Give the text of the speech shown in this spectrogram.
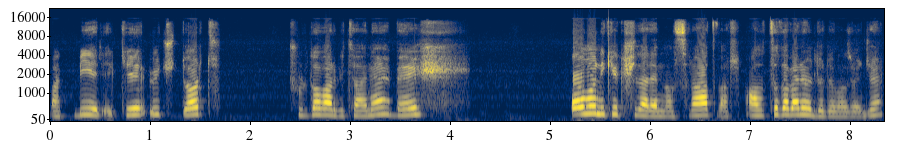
Bak 1, 2, 3, 4. Şurada var bir tane. 5. 10, 12 kişiler en az. Rahat var. 6 da ben öldürdüm az önce.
